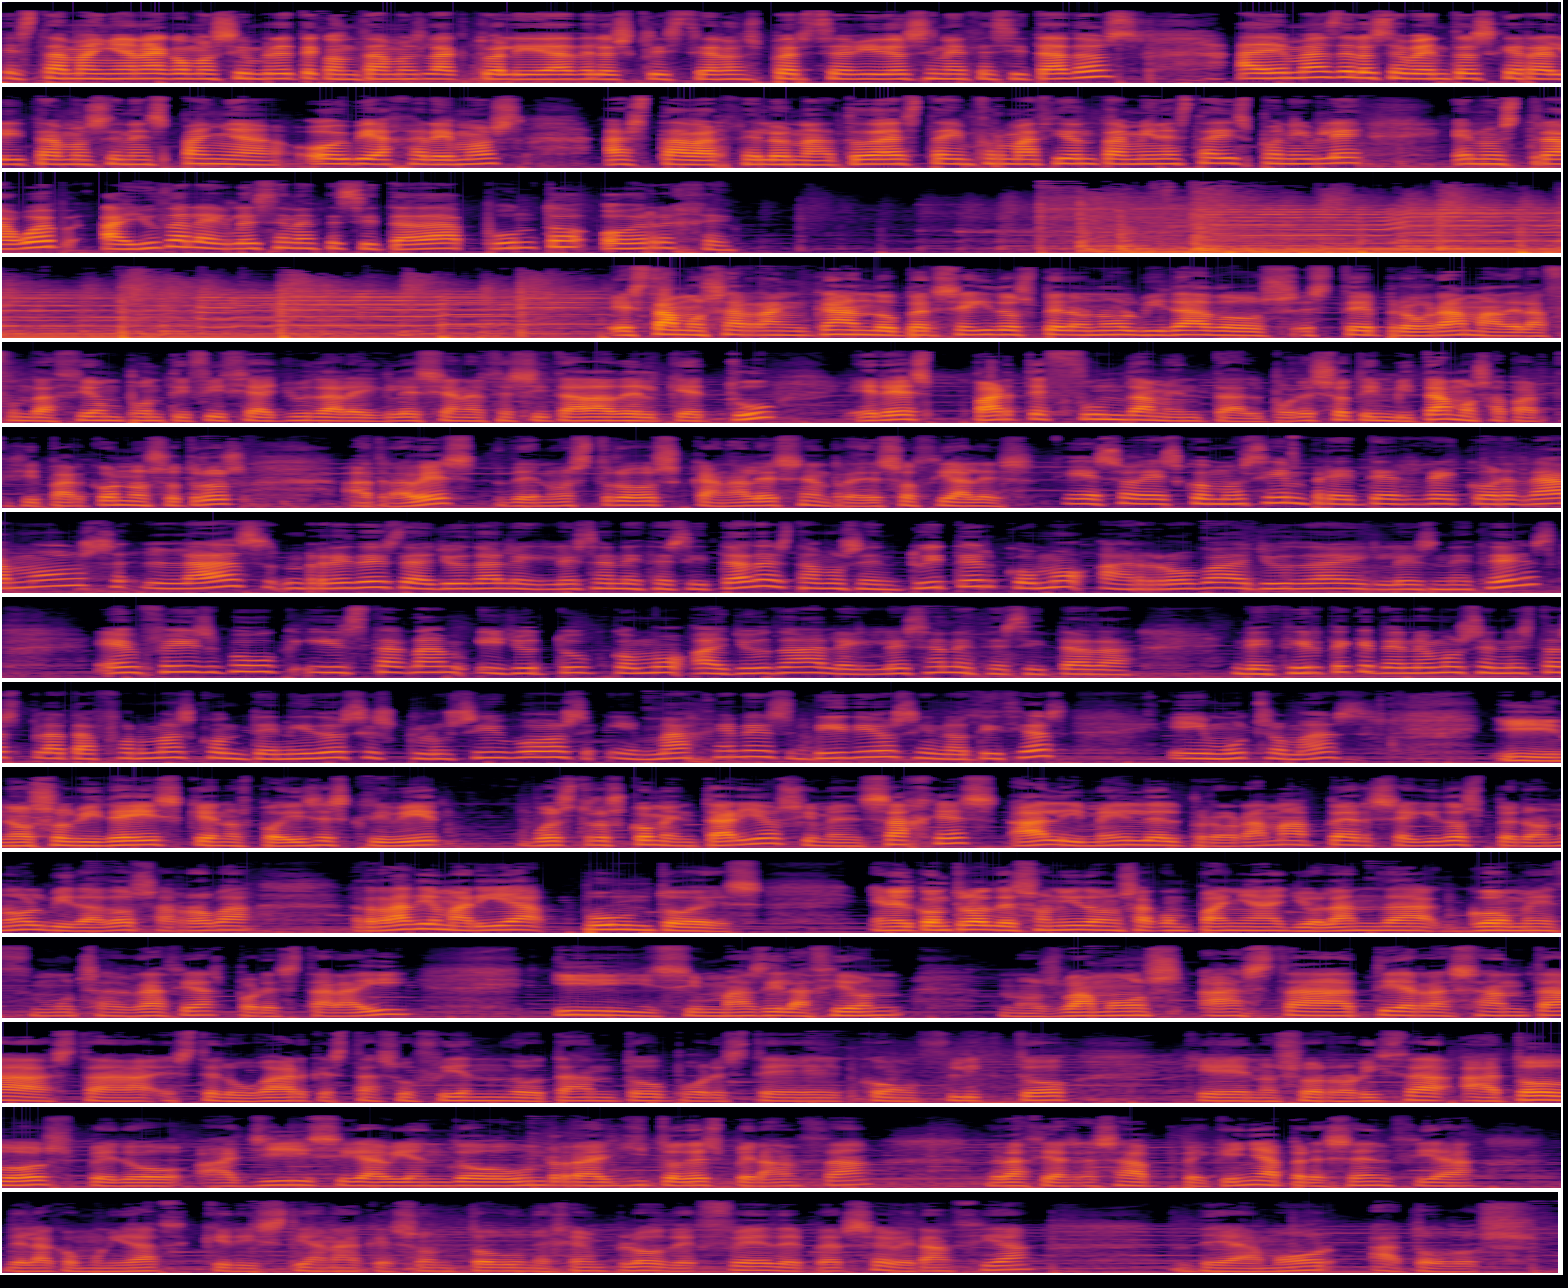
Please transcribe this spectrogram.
Esta mañana, como siempre, te contamos la actualidad de los cristianos perseguidos y necesitados, además de los eventos que realizamos en España. Hoy viajaremos hasta Barcelona. Toda esta información también está disponible en nuestra web ayudalaiglesianecesitada.org. Estamos arrancando, perseguidos pero no olvidados, este programa de la Fundación Pontificia Ayuda a la Iglesia Necesitada del que tú eres parte fundamental. Por eso te invitamos a participar con nosotros a través de nuestros canales en redes sociales. Eso es, como siempre, te recordamos las redes de ayuda a la Iglesia Necesitada. Estamos en Twitter como arroba ayuda a Neces, en Facebook, Instagram y YouTube como ayuda a la Iglesia Necesitada. Decirte que tenemos en estas plataformas contenidos exclusivos, imágenes, vídeos y noticias y mucho más. Y no os olvidéis que nos podéis escribir vuestros comentarios y mensajes al email del programa perseguidos pero no olvidados arroba radiomaria.es. En el control de sonido nos acompaña Yolanda Gómez, muchas gracias por estar ahí y sin más dilación nos vamos hasta Tierra Santa, hasta este lugar que está sufriendo tanto por este conflicto que nos horroriza a todos, pero allí sigue habiendo un rayito de esperanza gracias a esa pequeña presencia de la comunidad cristiana que son todo un ejemplo de fe, de perseverancia, de amor a todos.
